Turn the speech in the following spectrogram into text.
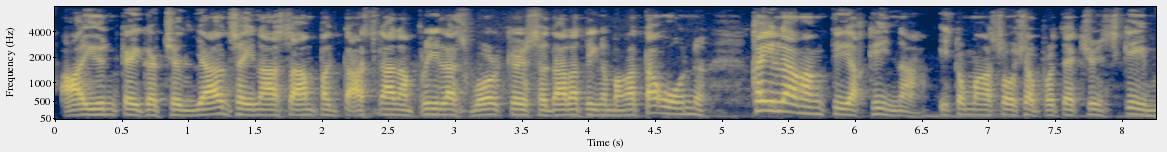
Ayon kay Gatchalian, sa inaasahang pagtaas nga ng freelance workers sa darating ng mga taon, kailangang tiyakin na itong mga social protection scheme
